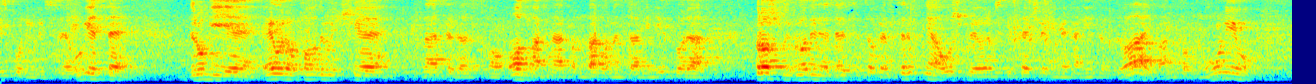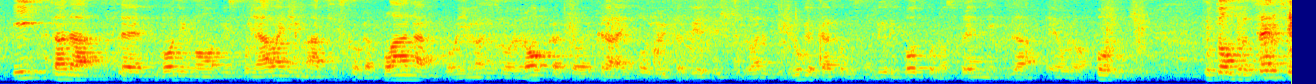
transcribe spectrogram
ispunili sve uvjete. Drugi je europodručje, znate da smo odmah nakon parlamentarnih izbora prošle godine 10. srpnja ušli u Europski tečajni mehanizam 2 i bankovnu i sada se vodimo ispunjavanjem akcijskog plana koji ima svoj rok, a to je kraj ožujka 2022. kako bismo bili potpuno spremni za euro područje. U tom procesu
